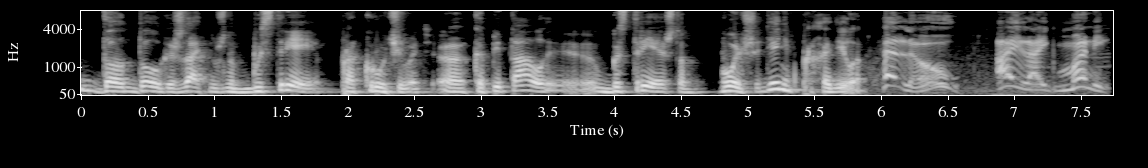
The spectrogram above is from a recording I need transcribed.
Долго ждать, нужно быстрее прокручивать э, капиталы, быстрее, чтобы больше денег проходило. Hello, I like money.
